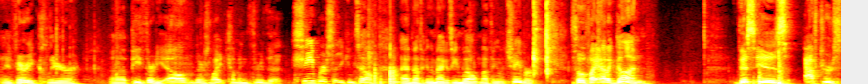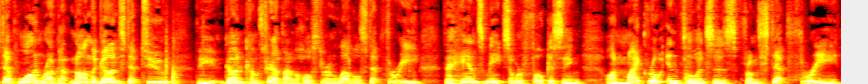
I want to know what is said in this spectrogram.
a very clear uh, P30L. There's light coming through the chamber so you can tell I have nothing in the magazine well, nothing in the chamber. So if I add a gun, this is after step one where I've got on the gun. Step two, the gun comes straight up out of the holster and level. Step three, the hands meet. So we're focusing on micro influences from step three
